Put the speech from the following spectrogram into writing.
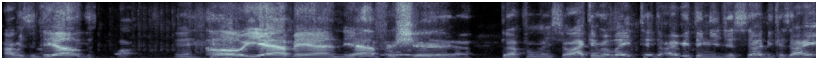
I was addicted yep. to the salt. oh yeah, man. Yeah, for oh, sure. Yeah. Definitely. So I can relate to everything you just said because I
